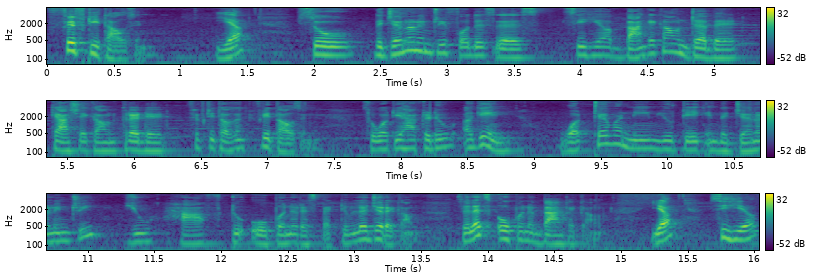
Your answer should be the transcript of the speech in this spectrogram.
50000 yeah? So the journal entry for this is see here bank account debit cash account credit 50000 50000 so what you have to do again whatever name you take in the journal entry you have to open a respective ledger account. So let's open a bank account. Yeah? See here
